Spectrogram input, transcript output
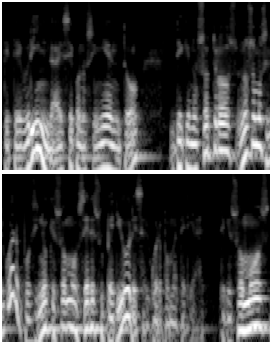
que te brinda ese conocimiento de que nosotros no somos el cuerpo, sino que somos seres superiores al cuerpo material, de que somos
